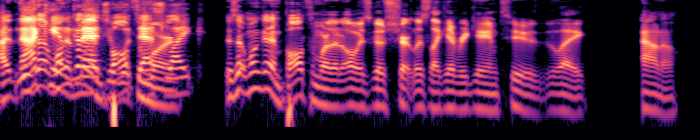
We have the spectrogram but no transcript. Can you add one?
I, now I can't imagine what that's like. There's that one guy in Baltimore that always goes shirtless like every game too. Like, I don't know.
